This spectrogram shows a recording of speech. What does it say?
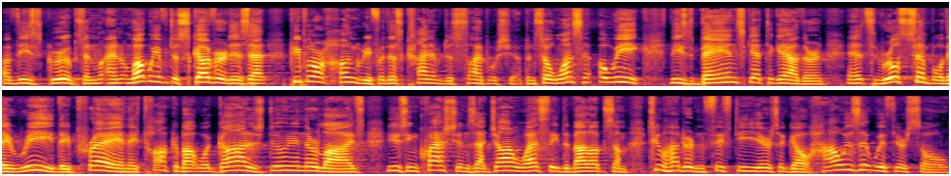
of these groups. And, and what we've discovered is that people are hungry for this kind of discipleship. And so once a week, these bands get together, and it's real simple. They read, they pray, and they talk about what God is doing in their lives using questions that John Wesley developed some 250 years ago. How is it with your soul?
